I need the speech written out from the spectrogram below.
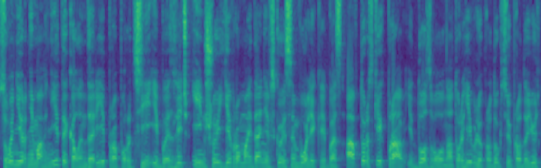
Сувенірні магніти, календарі, прапорці і безліч іншої євромайданівської символіки. Без авторських прав і дозволу на торгівлю продукцію продають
